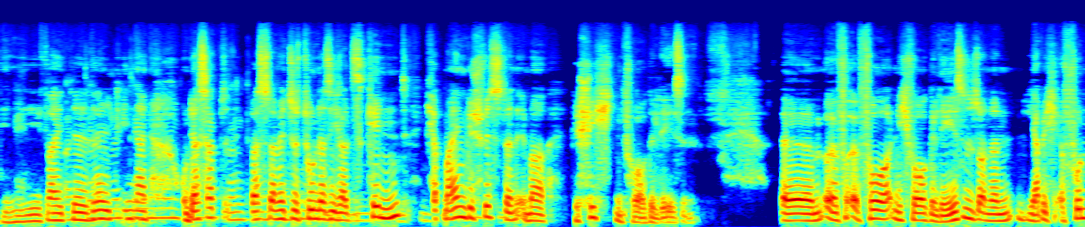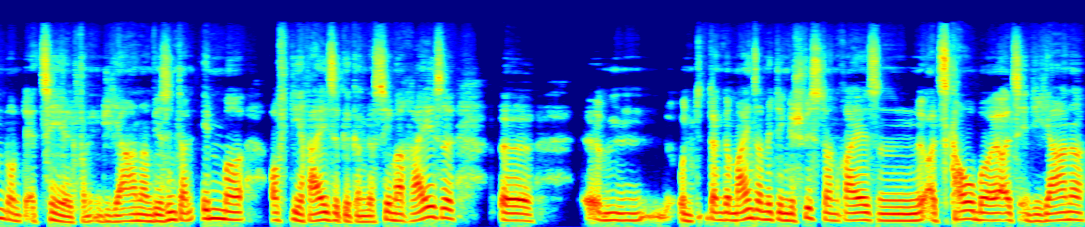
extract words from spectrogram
in die weite Welt hinein. Und das hat was damit zu tun, dass ich als Kind, ich habe meinen Geschwistern immer Geschichten vorgelesen. Ähm, äh, v- vor, nicht vorgelesen, sondern die habe ich erfunden und erzählt von Indianern. Wir sind dann immer auf die Reise gegangen. Das Thema Reise äh, ähm, und dann gemeinsam mit den Geschwistern reisen, als Cowboy, als Indianer,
